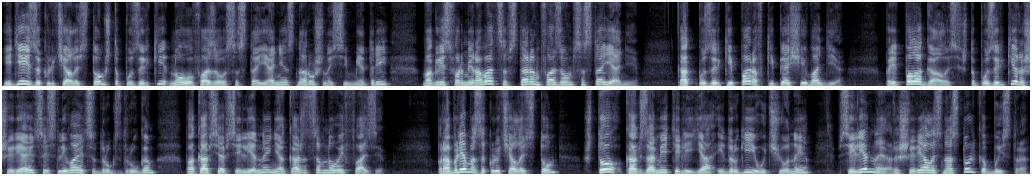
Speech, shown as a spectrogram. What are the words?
Идея заключалась в том, что пузырьки нового фазового состояния с нарушенной симметрией могли сформироваться в старом фазовом состоянии, как пузырьки пара в кипящей воде. Предполагалось, что пузырьки расширяются и сливаются друг с другом, пока вся Вселенная не окажется в новой фазе. Проблема заключалась в том, что, как заметили я и другие ученые, Вселенная расширялась настолько быстро,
